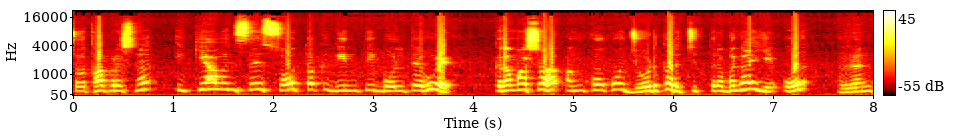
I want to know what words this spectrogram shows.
चौथा प्रश्न इक्यावन से सौ तक गिनती बोलते हुए क्रमशः अंकों को जोड़कर चित्र बनाइए और रंग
